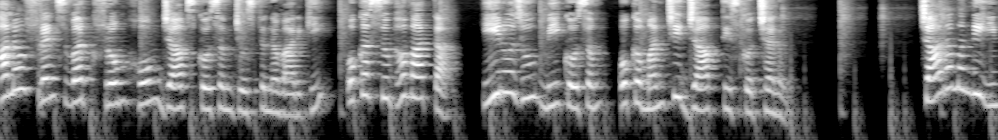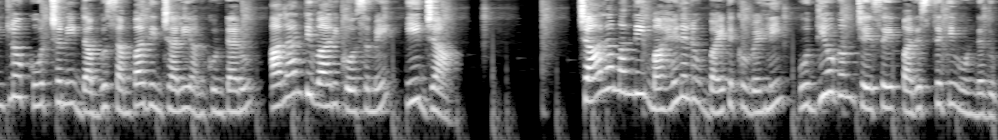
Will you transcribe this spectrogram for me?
Hello friends work from home jobs కోసం చూస్తున్న వారికి ఒక శుభవార్త. ఈరోజు మీకోసం ఒక మంచి జాబ్ తీసుకొచ్చాను. చాలా మంది ఇంట్లో కూర్చొని డబ్బు సంపాదించాలి అనుకుంటారు. అలాంటి వారి కోసమే ఈ జాబ్. చాలా మంది మహిళలు బయటకు వెళ్ళి ఉద్యోగం చేసే పరిస్థితి ఉండదు.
